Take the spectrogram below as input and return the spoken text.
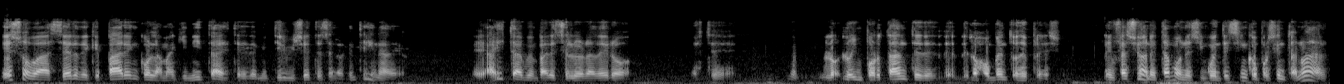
Eso va a hacer de que paren con la maquinita este, de emitir billetes en la Argentina. Eh, ahí está, me parece, el verdadero, este, lo, importante de, los aumentos de precios. La inflación, estamos en el 55% anual.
